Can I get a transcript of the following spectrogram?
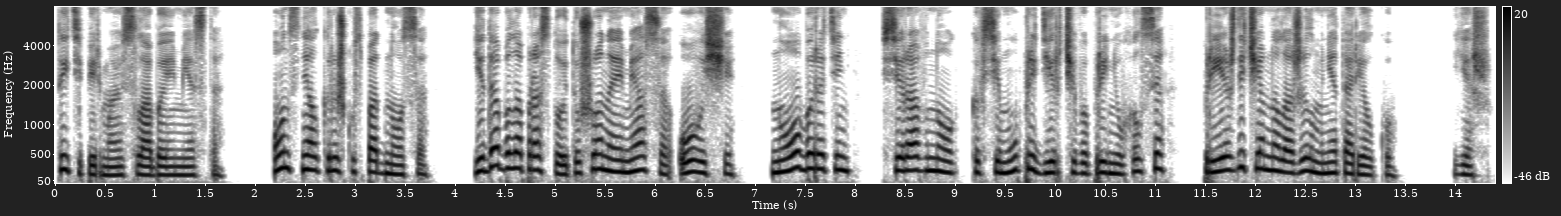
«Ты теперь мое слабое место». Он снял крышку с подноса. Еда была простой, тушеное мясо, овощи, но оборотень все равно ко всему придирчиво принюхался, прежде чем наложил мне тарелку. «Ешь».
